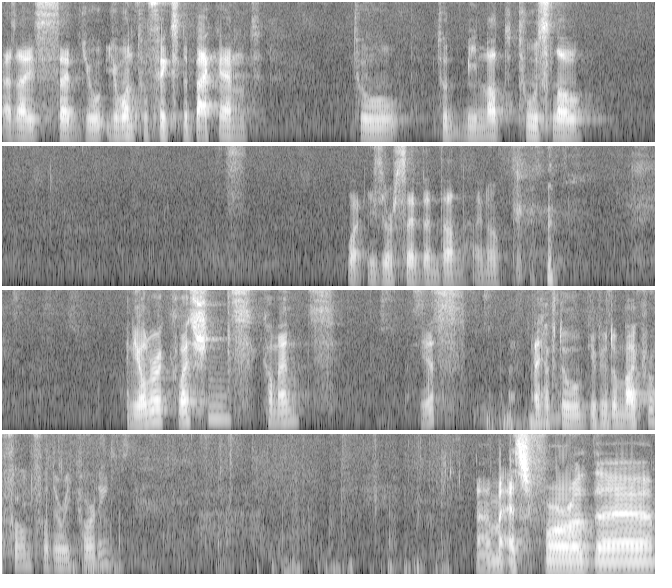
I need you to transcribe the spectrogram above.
as I said, you, you want to fix the back end to, to be not too slow. Well, easier said than done, I know. Any other questions, comments? Yes? I have to give you the microphone for the recording. Um, as for the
